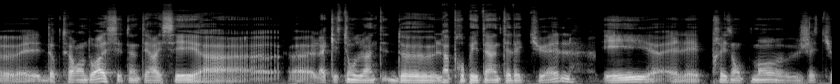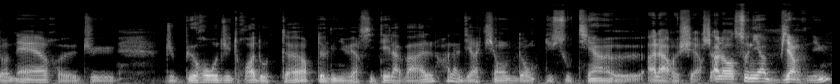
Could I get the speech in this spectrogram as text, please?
euh, docteur en droit, s'est intéressée à, la question de, de, la propriété intellectuelle et elle est présentement gestionnaire du du bureau du droit d'auteur de l'université Laval à la direction donc du soutien à la recherche. Alors Sonia, bienvenue.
